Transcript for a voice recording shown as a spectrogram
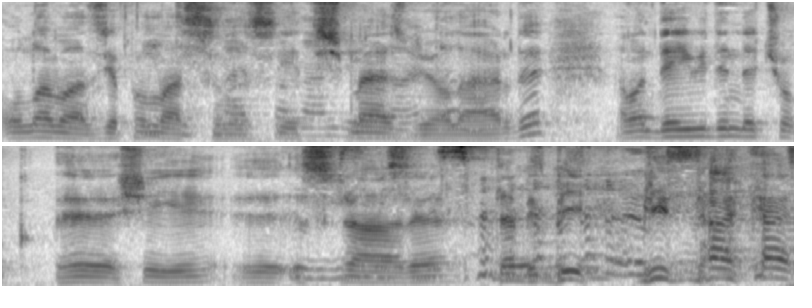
olamaz yapamazsınız Yetişmez yetişmez diyorlardı diyorlardı. Ama David'in de çok e, şeyi e, ısrarı. Tabii bi- biz zaten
